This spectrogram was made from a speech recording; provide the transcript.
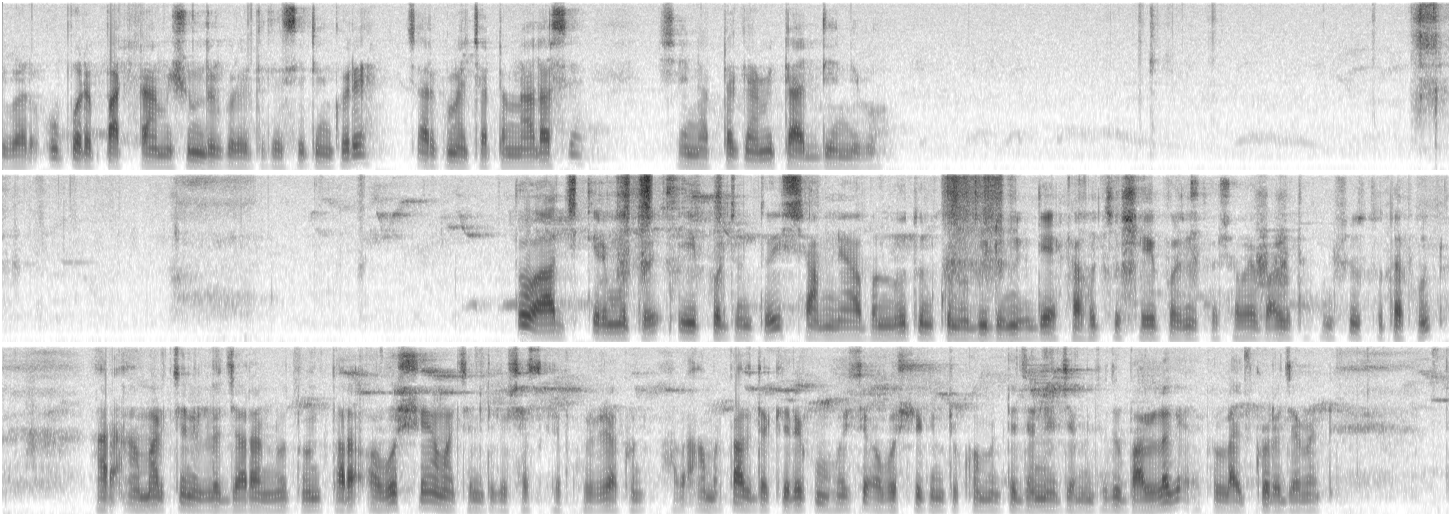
এবার উপরে পাটটা আমি সুন্দর করে এটাতে সেটিং করে চার কোনায় চারটা নাট আছে, সেই নাটটাকে আমি টাইট দিয়ে নিব। তো আজকের মতো এই পর্যন্তই। সামনে আবার নতুন কোনো ভিডিও নিয়ে দেখা হচ্ছে, সেই পর্যন্ত সবাই ভালো থাকুন, সুস্থ থাকুন। আর আমার চ্যানেলে যারা নতুন, তারা অবশ্যই আমার চ্যানেলটিকে সাবস্ক্রাইব করে রাখুন। আর আমার কাজটা কীরকম হয়েছে, অবশ্যই কিন্তু কমেন্টে জানিয়ে যাবেন। যদি ভালো লাগে, একটা লাইক করে যাবেন। তো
